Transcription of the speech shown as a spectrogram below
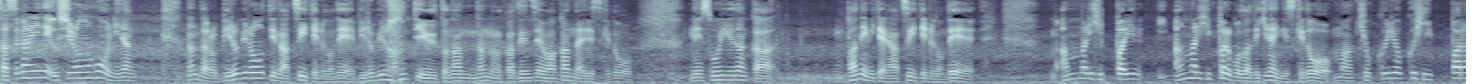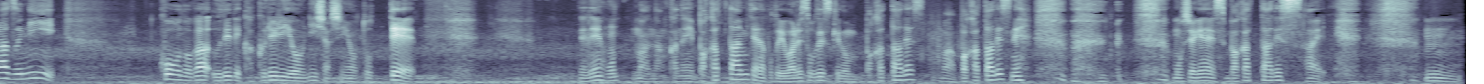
さすがにね、後ろの方になんなんだろう、ビロビロっていうのはついてるので、ビロビロっていうと何なのか全然わかんないですけど、ね、そういうなんか、バネみたいなのがついてるので、あんまり引っ張り、あんまり引っ張ることはできないんですけど、まあ、極力引っ張らずに、コードが腕で隠れるように写真を撮って、でね、ほん、まあなんかね、バカッターみたいなこと言われそうですけど、バカッターです。まあ、バカッターですね。申し訳ないです。バカッターです。はい。うん。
